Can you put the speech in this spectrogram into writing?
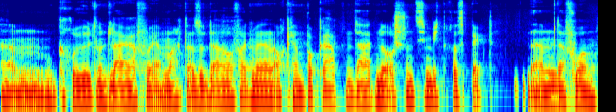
ähm, grölt und Lagerfeuer macht. Also darauf hatten wir dann auch keinen Bock gehabt und da hatten wir auch schon ziemlich Respekt ähm, davor.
